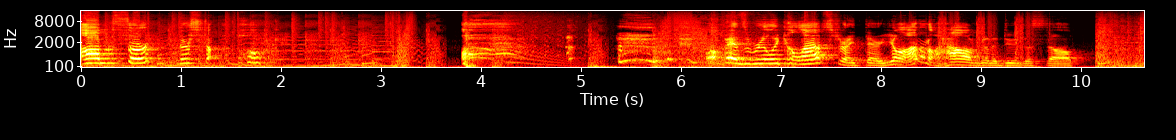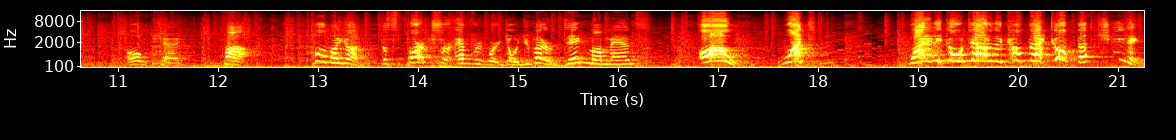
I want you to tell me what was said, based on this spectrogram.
Um, sir, there's stuff. Oh, okay. man's really collapsed right there. Yo, I don't know how I'm gonna do this though. Okay. Bop. Oh my god, the sparks are everywhere. Yo, you better dig, my mans. Oh! What? Why did he go down and then come back up? That's cheating.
